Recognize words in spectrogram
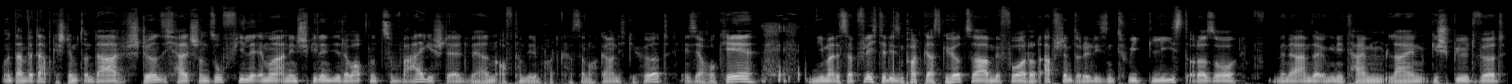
Und dann wird abgestimmt und da stören sich halt schon so viele immer an den Spielen, die da überhaupt nur zur Wahl gestellt werden. Oft haben die den Podcast dann noch gar nicht gehört. Ist ja auch okay. Niemand ist verpflichtet, diesen Podcast gehört zu haben, bevor er dort abstimmt oder diesen Tweet liest oder so wenn der einem da irgendwie in die Timeline gespült wird.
